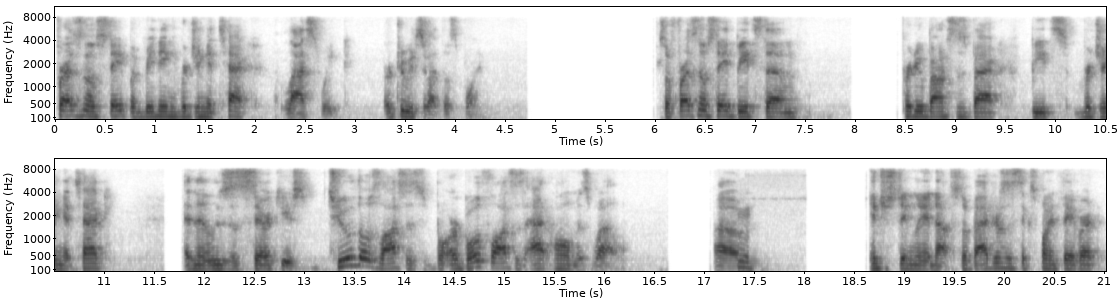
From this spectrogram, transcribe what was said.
Fresno State, but beating Virginia Tech last week or two weeks ago at this point. So Fresno State beats them. Purdue bounces back, beats Virginia Tech, and then loses Syracuse. Two of those losses are both losses at home as well. Um, hmm. Interestingly enough, so Badgers a six point favorite.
